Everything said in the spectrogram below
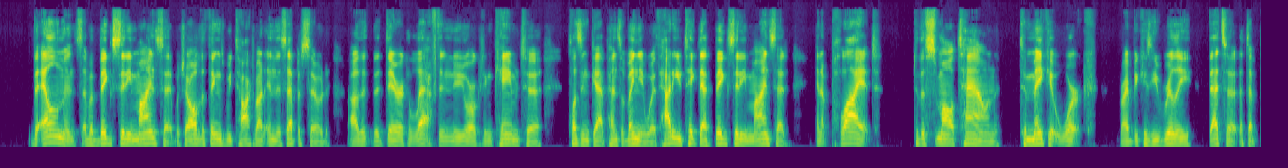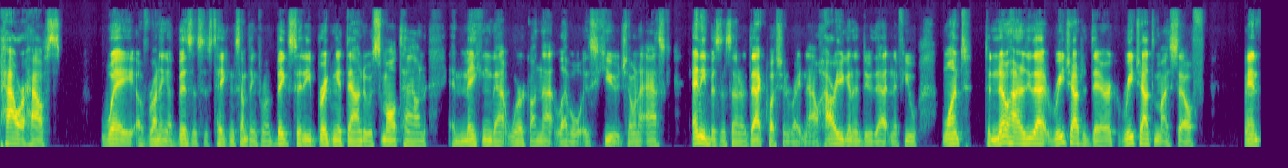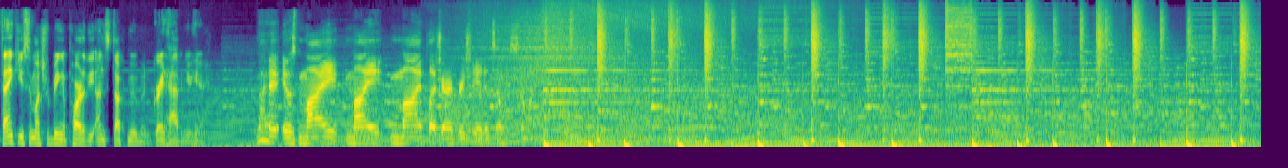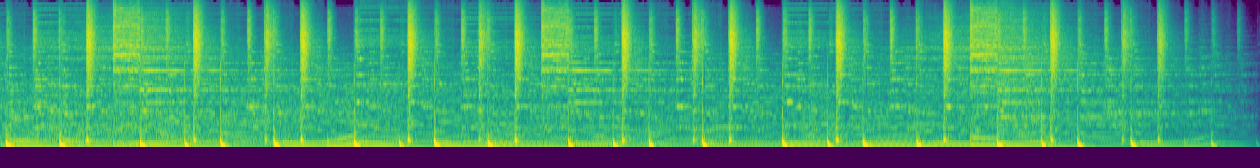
the elements of a big city mindset, which are all the things we talked about in this episode uh, that, that Derek left in New York and came to Pleasant Gap, Pennsylvania with. How do you take that big city mindset and apply it to the small town to make it work, right? Because you really that's a that's a powerhouse way of running a business is taking something from a big city, breaking it down to a small town, and making that work on that level is huge. So I want to ask any business owner that question right now. How are you going to do that? And if you want to know how to do that, reach out to Derek, reach out to myself. Man, thank you so much for being a part of the Unstuck movement. Great having you here. My, it was my my my pleasure. I appreciate it so so much.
